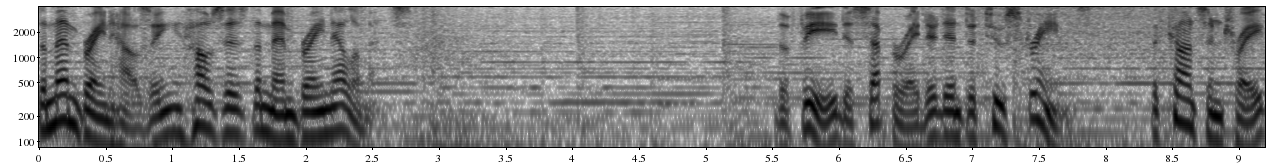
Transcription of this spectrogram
The membrane housing houses the membrane elements. The feed is separated into two streams. The concentrate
